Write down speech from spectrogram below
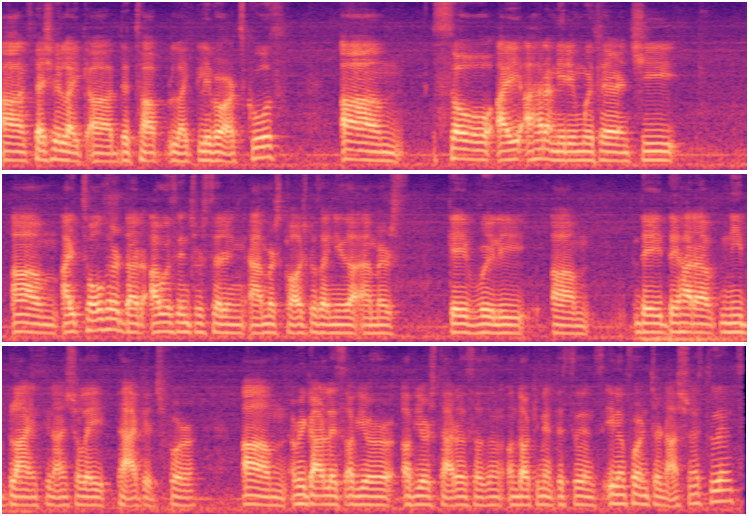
uh, especially like uh, the top like liberal arts schools. Um, so I, I had a meeting with her and she, um, I told her that I was interested in Amherst College because I knew that Amherst gave really, um, they, they had a need blind financial aid package for, um, regardless of your, of your status as an undocumented students, even for international students.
